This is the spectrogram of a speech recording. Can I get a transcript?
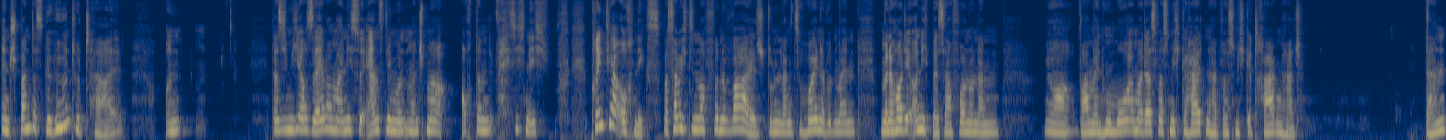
entspannt das Gehirn total. Und dass ich mich auch selber mal nicht so ernst nehme und manchmal auch dann, weiß ich nicht, bringt ja auch nichts. Was habe ich denn noch für eine Wahl? Stundenlang zu heulen, da wird mein, meine Haut ja auch nicht besser von und dann, ja, war mein Humor immer das, was mich gehalten hat, was mich getragen hat. Dann,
